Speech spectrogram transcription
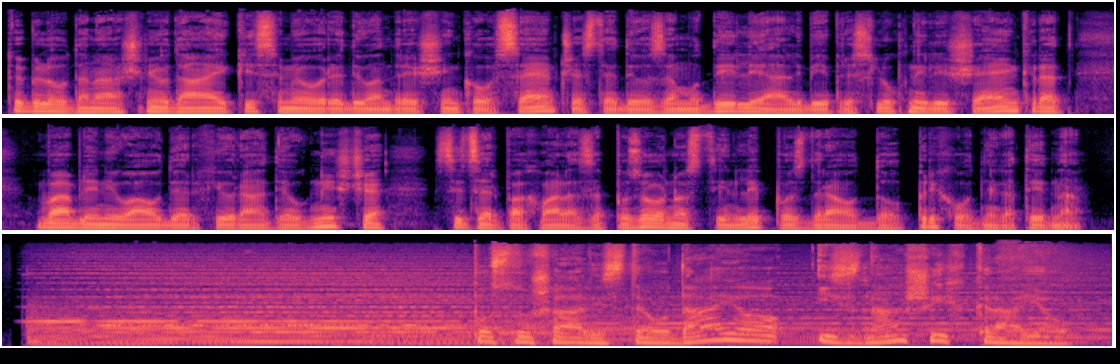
To je bilo v današnji oddaji, ki sem jo uredil Andrej Šinko vse. Če ste del zamudili ali bi prisluhnili še enkrat, vabljeni v audio arhiv Radio Ognišče, sicer pa hvala za pozornost in lep pozdrav do prihodnega tedna. Poslušali ste oddajo iz naših krajev.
